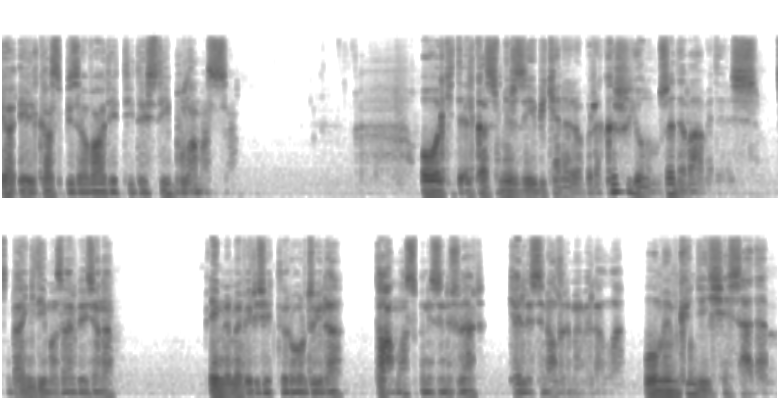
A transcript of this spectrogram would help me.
ya Elkas bize vaat ettiği desteği bulamazsa? O vakit Elkas Mirza'yı bir kenara bırakır, yolumuza devam ederiz. Ben gideyim Azerbaycan'a. Emrime verecekleri orduyla Tahmasp'ın izini sürer, kellesini alırım evelallah. Bu mümkün değil şehzadem.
